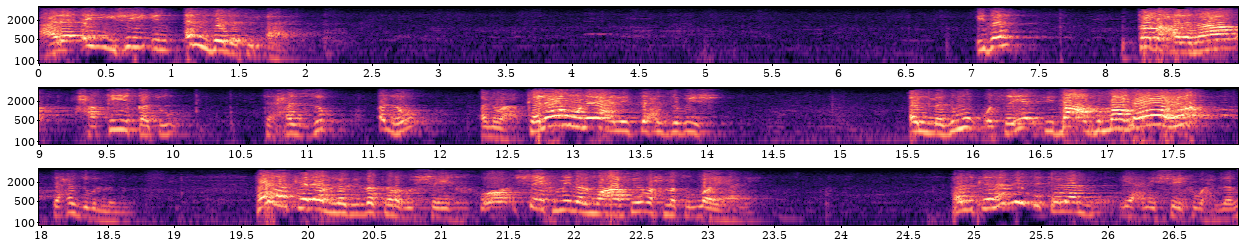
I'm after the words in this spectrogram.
على أي شيء أنزلت الآية. إذا اتضح لنا حقيقة تحزب أنه أنواع. كلامنا عن التحزب إيش؟ المذموم. وسيأتي بعض مظاهر تحزب المذموم. هذا الكلام الذي ذكره الشيخ هو الشيخ من المعاصرين رحمة الله عليه. هذا الكلام ليس كلام يعني الشيخ وحده.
